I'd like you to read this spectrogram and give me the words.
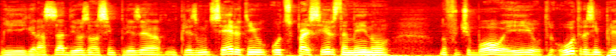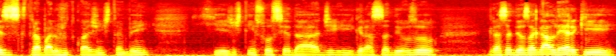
E graças a Deus, nossa empresa é uma empresa muito séria. Eu tenho outros parceiros também no, no futebol aí, outra, outras empresas que trabalham junto com a gente também, que a gente tem sociedade e graças a Deus, eu, graças a Deus a galera que,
